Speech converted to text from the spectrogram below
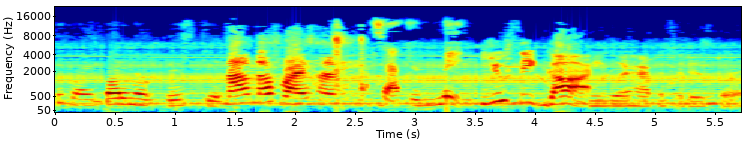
the great buttermilk biscuit. Not enough rice, honey. Attacking me. You seek God. What happened to this girl?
